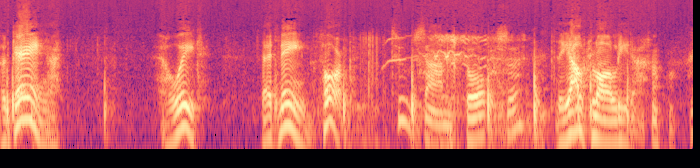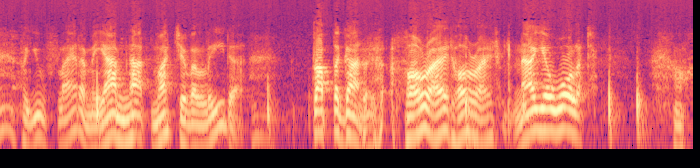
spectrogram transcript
a gang. Uh, wait. That name, Thorpe. Tucson Thorpe, sir. The outlaw leader. Well, you flatter me. I'm not much of a leader. Drop the gun. Uh, all right, all right. Now your wallet. Oh,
